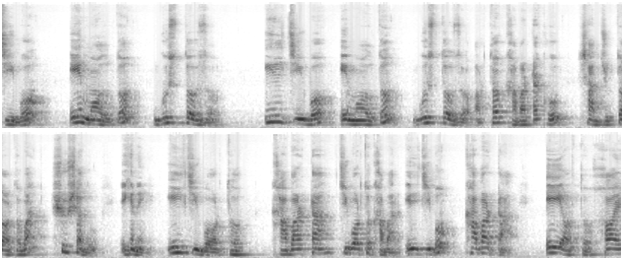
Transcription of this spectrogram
চিবো এ মলতো গুস্তোজো ইল চিবো এ মলতো গুস্তোজো অর্থ খাবারটা খুব স্বাদযুক্ত অথবা সুস্বাদু। এখানে ইল চিবো অর্থ খাবারটা চিব অর্থ খাবার। ইল চিবো খাবারটা। এই অর্থ হয়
